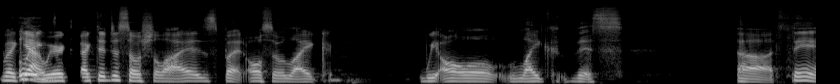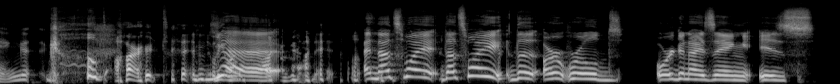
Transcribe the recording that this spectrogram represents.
Like, yeah, like- we're expected to socialize, but also like we all like this uh thing called art and we Yeah. want to talk about it. and that's why that's why the art world organizing is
